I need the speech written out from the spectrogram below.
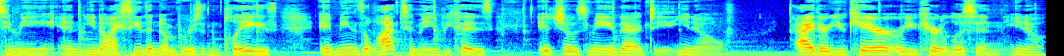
to me and you know, I see the numbers and the plays, it means a lot to me because it shows me that you know either you care or you care to listen you know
